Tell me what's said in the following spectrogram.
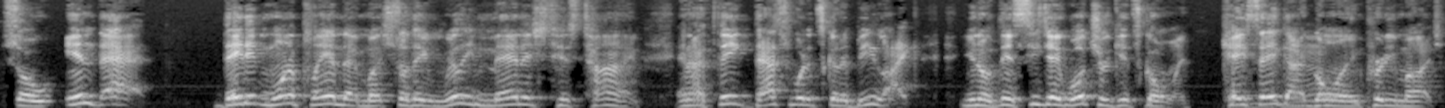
So in that, they didn't want to play him that much, so they really managed his time. And I think that's what it's going to be like. You know, then CJ Wilcher gets going. Keisei got mm-hmm. going pretty much.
